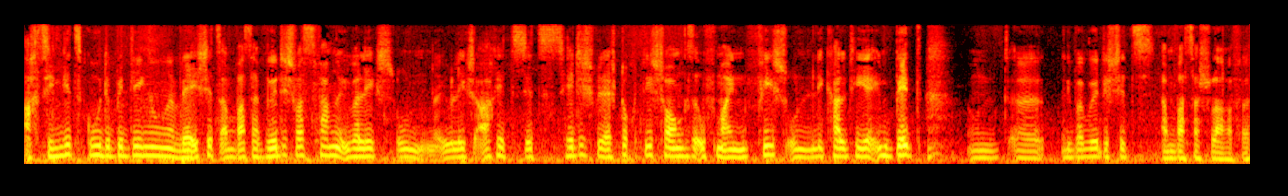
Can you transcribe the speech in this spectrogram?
ach, sind jetzt gute Bedingungen, wäre ich jetzt am Wasser, würde ich was fangen, überlegst und überlegst, ach, jetzt, jetzt hätte ich vielleicht doch die Chance auf meinen Fisch und lieg halt hier im Bett und äh, lieber würde ich jetzt am Wasser schlafen.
